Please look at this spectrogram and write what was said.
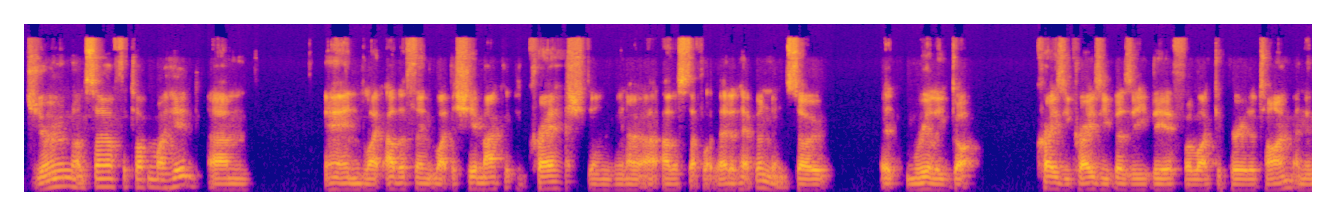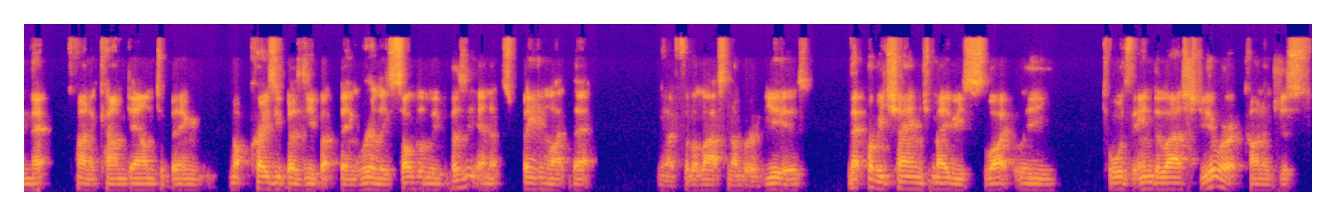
June, I'd say off the top of my head. Um, and like other things, like the share market had crashed, and you know other stuff like that had happened, and so it really got crazy, crazy busy there for like a period of time, and then that kind of calmed down to being not crazy busy, but being really solidly busy. And it's been like that, you know, for the last number of years. That probably changed maybe slightly towards the end of last year, where it kind of just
